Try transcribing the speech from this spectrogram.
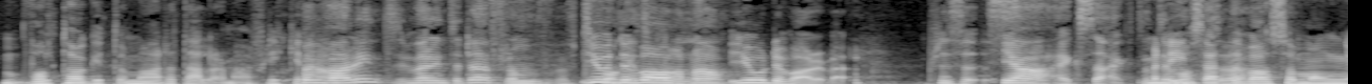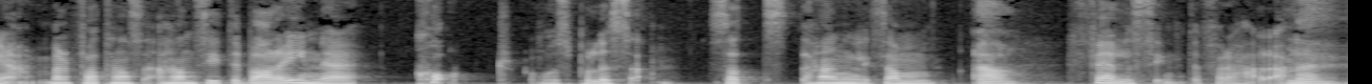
våldtagit och mördat alla de här flickorna. Men var det inte, var det inte därför de jo, det var, honom? jo, det var det väl. Precis. Ja, exakt. Men det är inte att det var så många. Men för att han, han sitter bara inne kort hos polisen. Så att han liksom Ja, fälls inte för det här. nej.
